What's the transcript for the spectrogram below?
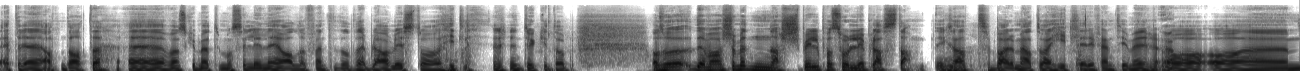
etter det attentatet, eh, hvor han skulle møte Mussolini, og alle forventet at det ble avlyst, og Hitler dukket opp. Altså, Det var som et nachspiel på Solli plass, da. ikke sant? Bare med at det var Hitler i fem timer. Ja. Og, og um,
